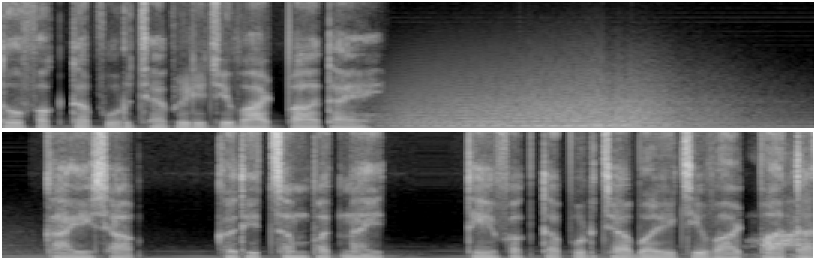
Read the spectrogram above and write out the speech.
तो फक्त पुढच्या पिढीची वाट पाहत आहे. काही शाप कधीच संपत नाहीत. ते फक्त पुढच्या बळीची वाट पाहतात.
